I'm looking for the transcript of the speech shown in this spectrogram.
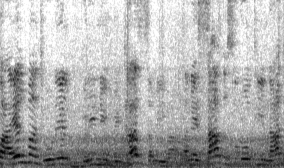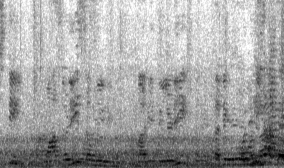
પાયલમાં જોડેલ ઘૂઘરીની મીઠાશ સમી અને સાત સુરોથી નાચતી વાંસળી સમીની મારી દિલડી તને કોની સાથે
